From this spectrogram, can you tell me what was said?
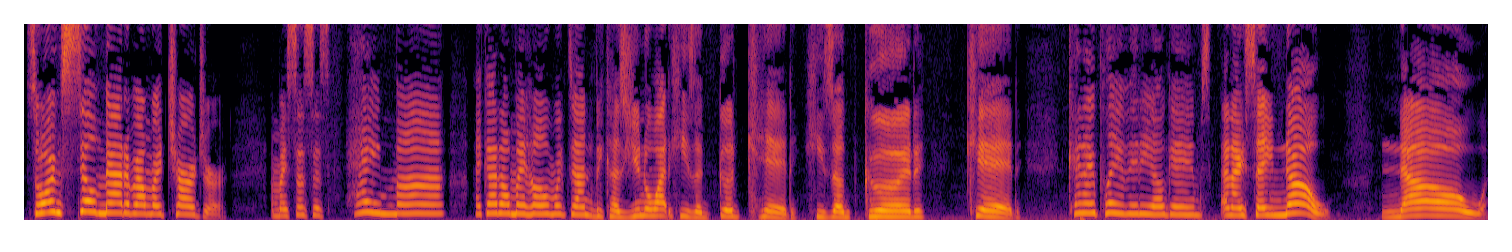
So I'm still mad about my charger. And my son says, Hey, Ma, I got all my homework done because you know what? He's a good kid. He's a good kid. Can I play video games? And I say, No, no,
